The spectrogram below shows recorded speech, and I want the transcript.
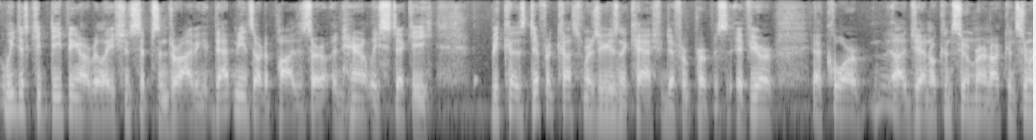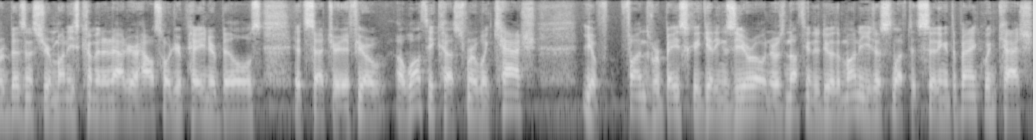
we just keep deepening our relationships and driving it. That means our deposits are inherently sticky because different customers are using the cash for different purposes. If you're a core uh, general consumer in our consumer business, your money's coming in and out of your household, you're paying your bills, et cetera. If you're a wealthy customer, when cash, you know, funds were basically getting zero and there was nothing to do with the money, you just left it sitting at the bank. When cash,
